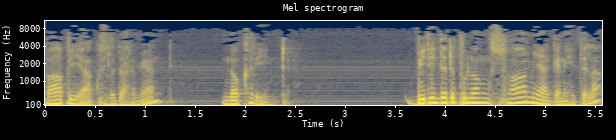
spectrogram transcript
පාපී අකුසල ධර්මයන් නොකර ඉන්න. බිරිඳට පුළුවන් ස්වාමියා ගැන හිතලා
